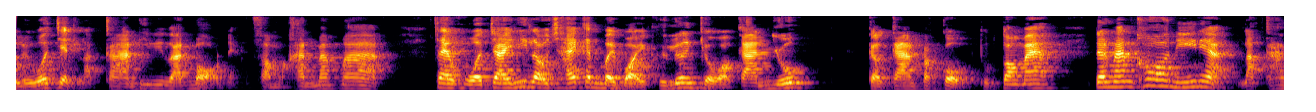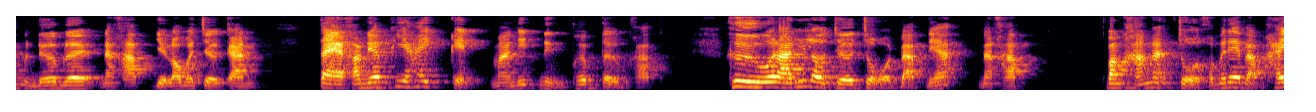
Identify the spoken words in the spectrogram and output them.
หรือว่าเจ็ดหลักการที่พี่บัสบอกเนี่ยสำคัญมากๆ แต่หัวใจที่เราใช้กันบ่อยๆ คือเรื่องเกี่ยวกับการยุบกับการประกบถูกต้องไหมดังนั้นข้อนี้เนี่ยหลักการเหมือนเดิมเลยนะครับ เดี๋ยวเรามาเจอกัน แต่คราวนี้พี่ให้เกร็ดมานิดหนึ่งเพิ่มเติมครับ คือเวลาที่เราเจอโจทย์แบบเนี้ยนะครับ บางครั้งอะโจทย์เขาไม่ได้แบบให้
